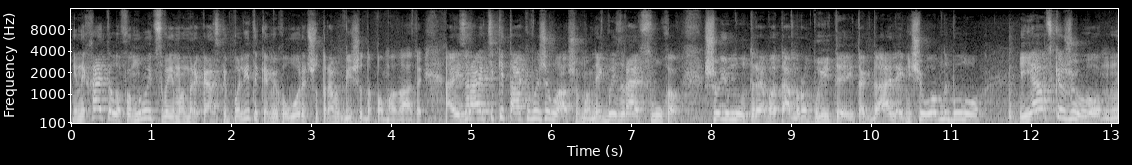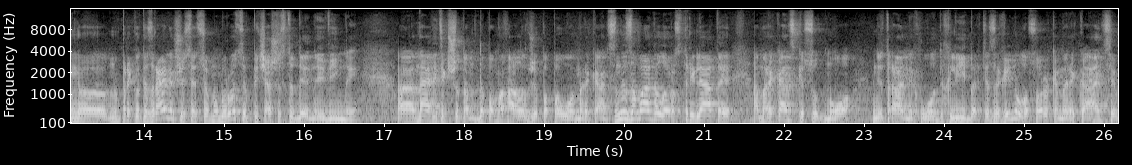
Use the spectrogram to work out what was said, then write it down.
І нехай телефонують своїм американським політикам і говорять, що треба більше допомагати. А Ізраїль тільки так і виживав. Шановні. Якби Ізраїль слухав, що йому треба там робити і так далі, нічого б не було. І я вам скажу, наприклад, Ізраїлю в 67-му році під час шестиденної війни, навіть якщо там допомагали вже ППО американці, не завадило розстріляти американське судно в нейтральних водах Ліберті. Загинуло 40 американців.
